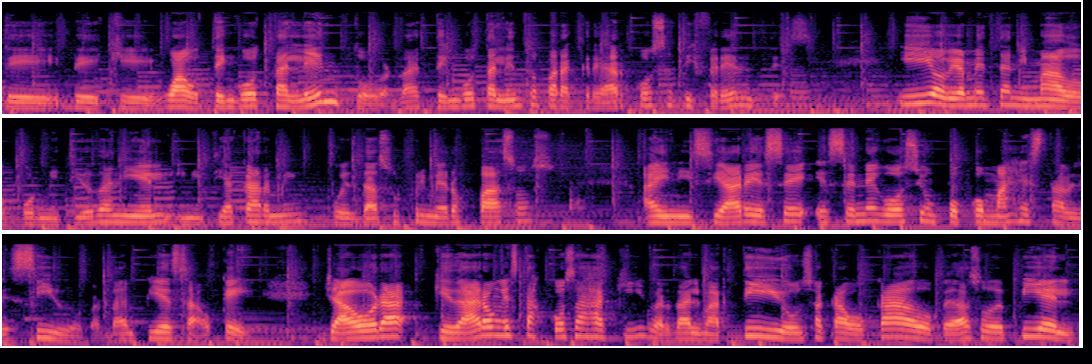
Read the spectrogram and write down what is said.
que, wow, tengo talento, ¿verdad? Tengo talento para crear cosas diferentes. Y obviamente animado por mi tío Daniel y mi tía Carmen, pues da sus primeros pasos a iniciar ese, ese negocio un poco más establecido, ¿verdad? Empieza, ok, ya ahora quedaron estas cosas aquí, ¿verdad? El martillo, un sacabocado, pedazo de piel.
